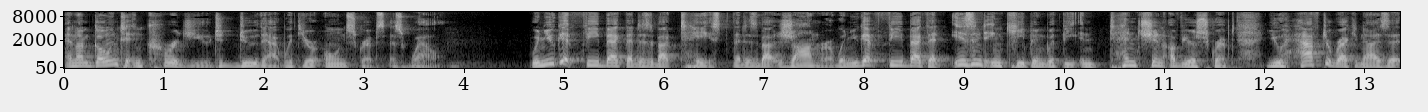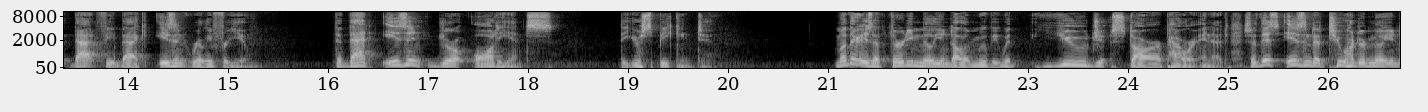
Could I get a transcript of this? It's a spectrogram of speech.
And I'm going to encourage you to do that with your own scripts as well. When you get feedback that is about taste, that is about genre, when you get feedback that isn't in keeping with the intention of your script, you have to recognize that that feedback isn't really for you. That that isn't your audience that you're speaking to. Mother is a $30 million movie with huge star power in it. So this isn't a $200 million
